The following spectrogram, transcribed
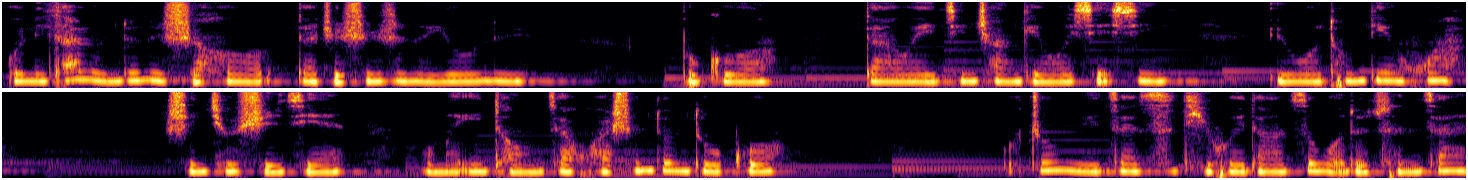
我离开伦敦的时候，带着深深的忧虑，不过。大卫经常给我写信，与我通电话。深秋时节，我们一同在华盛顿度过。我终于再次体会到自我的存在，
